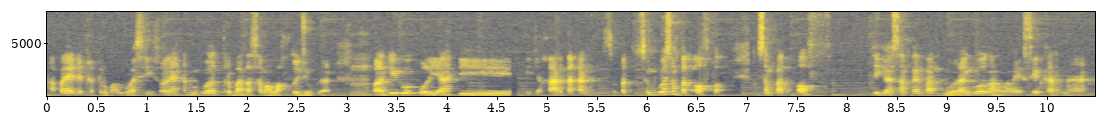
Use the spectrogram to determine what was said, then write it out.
apa ya deket rumah gue sih. Soalnya kan gue terbatas sama waktu juga. Hmm. apalagi gue kuliah di, di Jakarta kan. Sempat gue sempat off kok. Sempat off 3 sampai empat bulan gue nggak ngelesin karena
